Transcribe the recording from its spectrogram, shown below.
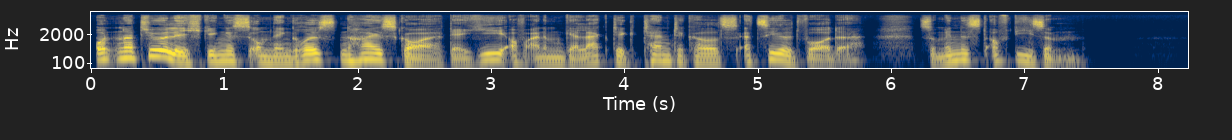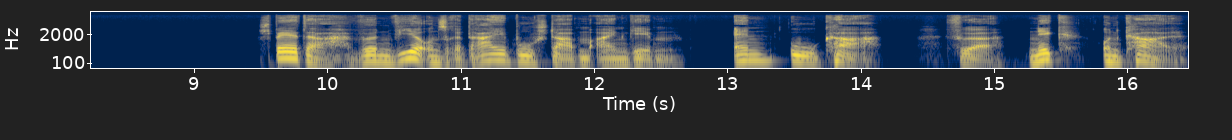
Und natürlich ging es um den größten Highscore, der je auf einem Galactic Tentacles erzielt wurde, zumindest auf diesem. Später würden wir unsere drei Buchstaben eingeben. N-U-K. Für Nick und Karl.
